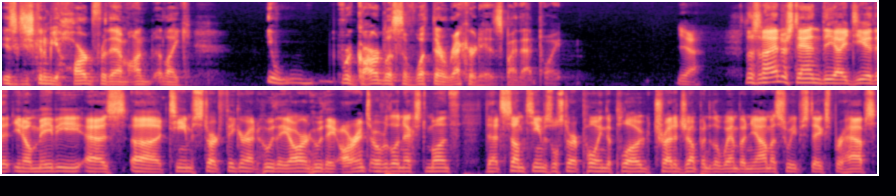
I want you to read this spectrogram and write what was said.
is just going to be hard for them on like regardless of what their record is by that point. Yeah. Listen, I understand the idea that you know maybe as uh, teams start figuring out who they are and who they aren't over the next month, that some teams will start pulling the plug, try to jump into the Wembanyama sweepstakes, perhaps,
